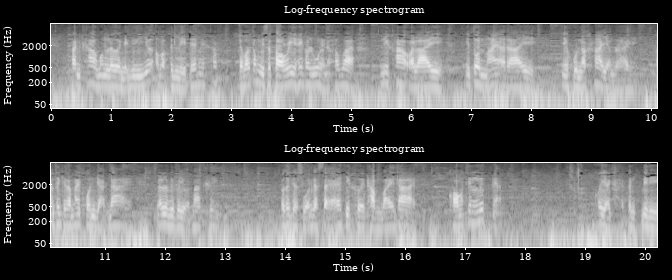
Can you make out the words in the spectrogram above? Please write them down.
ๆ พันธุ์ข้าวเมืองเลยเนี่ยดีๆเยอะเอามาเป็นผลิตได้ไหมครับ แต่ว่าต้องมีสตอรี่ให้เขารู้หน่อยนะครับว่านี่ข้าวอะไรนี่ต้นไม้อะไรนี่คุณค่าอย่างไร มันถึงจะทำให้คนอยากได้ แล้วเรามีประโยชน์มากขึ้น เราถึงจะสวนกระแสที่เคยทำไว้ได้ ของที่ลึกเนี่ย ก็อยากให้เป็นดี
